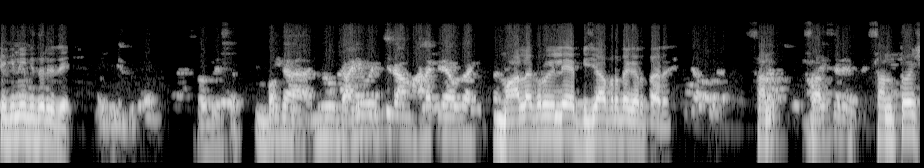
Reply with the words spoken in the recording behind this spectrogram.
ತಿಗನಿ ಬಿದ್ರಿ ಈಗ ನೀವು ಗಾಡಿ ಹೊಡಿತೀರಾ? ಮಾಲಕರು ಯಾವ ಮಾಲಕರು ಇಲ್ಲೇ ಬಿಜಾಪುರದಾಗ ಇರ್ತಾರೆ. ಸಂತೋಷ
